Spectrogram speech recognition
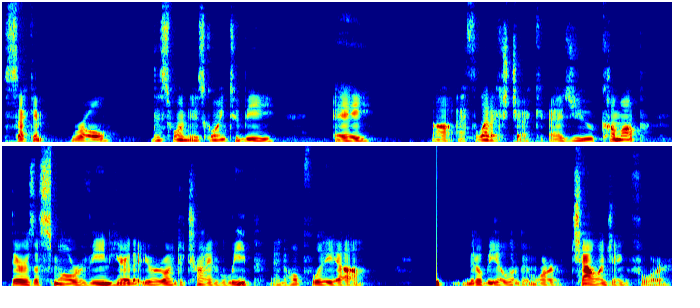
second roll. This one is going to be a uh, athletics check. As you come up, there is a small ravine here that you're going to try and leap, and hopefully, uh, it'll be a little bit more challenging for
